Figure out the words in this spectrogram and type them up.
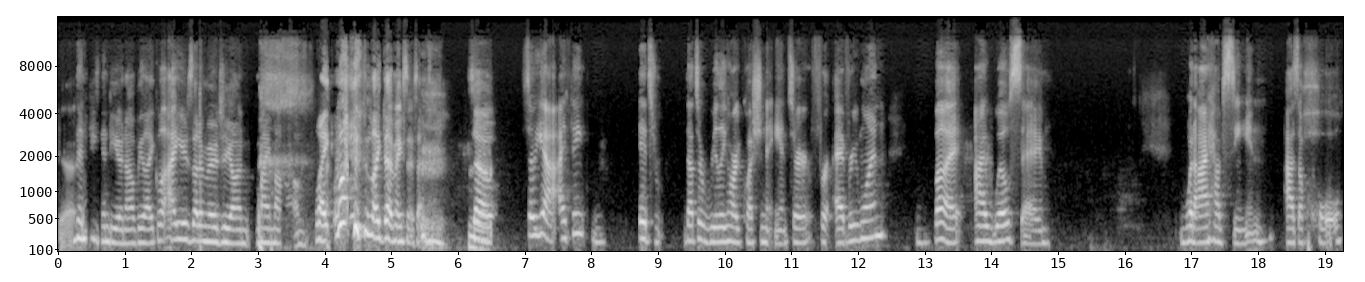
yeah. then she's into you and i'll be like well i use that emoji on my mom like what like that makes no sense so yeah. so yeah i think it's that's a really hard question to answer for everyone but i will say what i have seen as a whole,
